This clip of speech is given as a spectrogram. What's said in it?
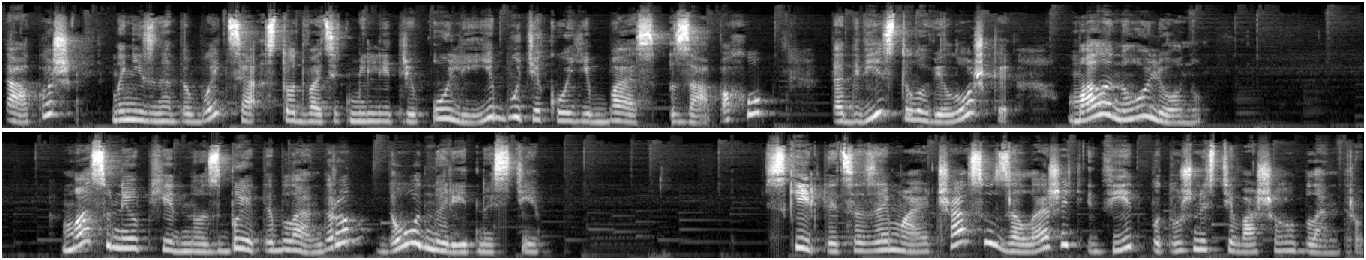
Також мені знадобиться 120 мл олії, будь-якої без запаху та 2 столові ложки маленого льону. Масу необхідно збити блендером до однорідності. Скільки це займає часу, залежить від потужності вашого блендеру.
